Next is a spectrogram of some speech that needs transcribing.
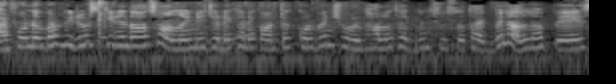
আর ফোন নাম্বার ভিডিওস কিনে দেওয়া আছে। অনলাইনের জন্য এখানে কন্ট্যাক্ট করবেন। সবাই ভালো থাকবেন সুস্থ থাকবেন। আল্লাহ হাফেজ।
